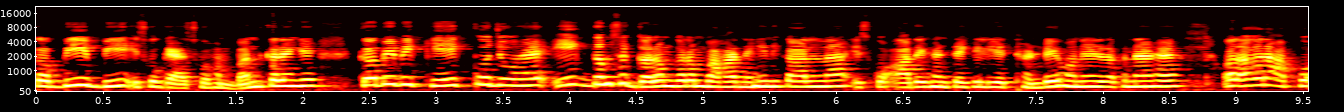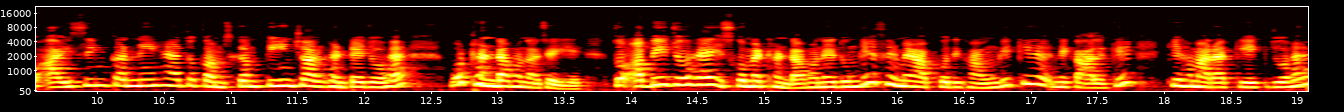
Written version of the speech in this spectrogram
कभी भी इसको गैस को हम बंद करेंगे। कभी भी केक को जो है, एकदम से गरम गरम बाहर नहीं निकालना, इसको आधे घंटे के लिए ठंडे होने रखना है। और अगर आपको आइसिंग करनी है तो कम से कम तीन चार घंटे जो है, वो ठंडा होना चाहिए। तो अभी जो है, इसको मैं ठंडा होने दूँगी, फिर मैं आपको दिखाऊँगी कि निकाल के, कि हमारा केक जो है,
